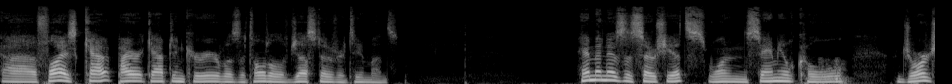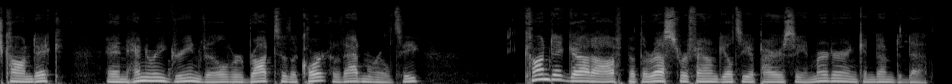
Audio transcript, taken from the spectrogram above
Uh, Fly's ca- pirate captain career was a total of just over two months. Him and his associates, one Samuel Cole, George Condick, and Henry Greenville, were brought to the Court of Admiralty. Condick got off, but the rest were found guilty of piracy and murder and condemned to death.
